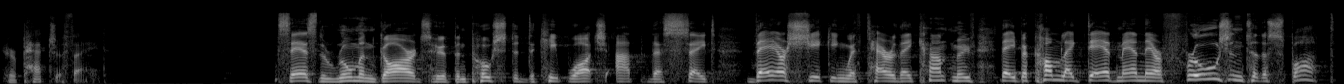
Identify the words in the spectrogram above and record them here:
who are petrified. It says the Roman guards who have been posted to keep watch at this site, they are shaking with terror. They can't move. They become like dead men. They are frozen to the spot.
